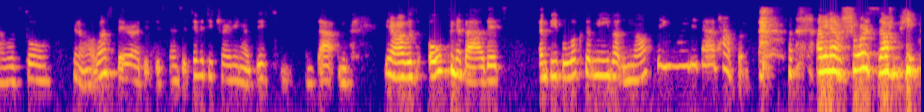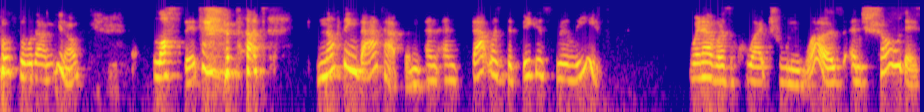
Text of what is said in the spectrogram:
I was going you know, I was there, I did this sensitivity training, I this and that. And, you know, I was open about it and people looked at me, but nothing really bad happened. I mean, I'm sure some people thought I'm, you know, lost it, but nothing bad happened. And, and that was the biggest relief when I was who I truly was and showed it.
